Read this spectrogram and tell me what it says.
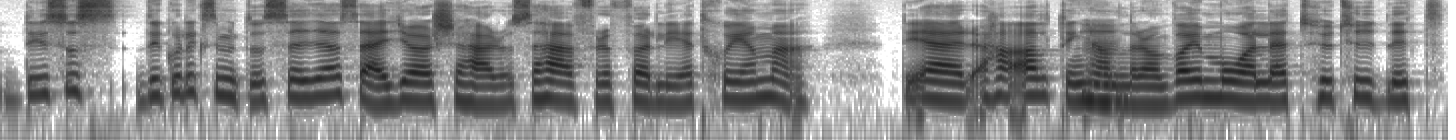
det, så, det går liksom inte att säga så här, gör så här och så här för att följa ett schema. Det är, allting mm. handlar om vad är målet, hur tydligt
